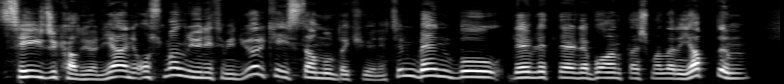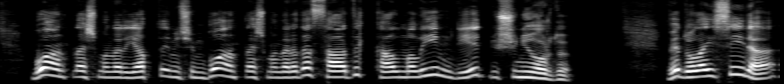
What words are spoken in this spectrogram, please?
seyirci kalıyor. Yani Osmanlı yönetimi diyor ki İstanbul'daki yönetim ben bu devletlerle bu antlaşmaları yaptım. Bu antlaşmaları yaptığım için bu antlaşmalara da sadık kalmalıyım diye düşünüyordu. Ve dolayısıyla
